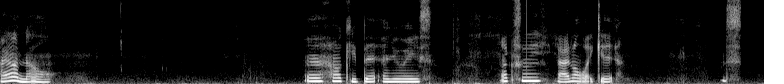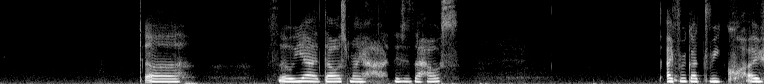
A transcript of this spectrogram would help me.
I don't know. Eh, I'll keep it anyways. Actually, yeah, I don't like it. It's, uh, so yeah, that was my, this is the house. I forgot to record, I,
